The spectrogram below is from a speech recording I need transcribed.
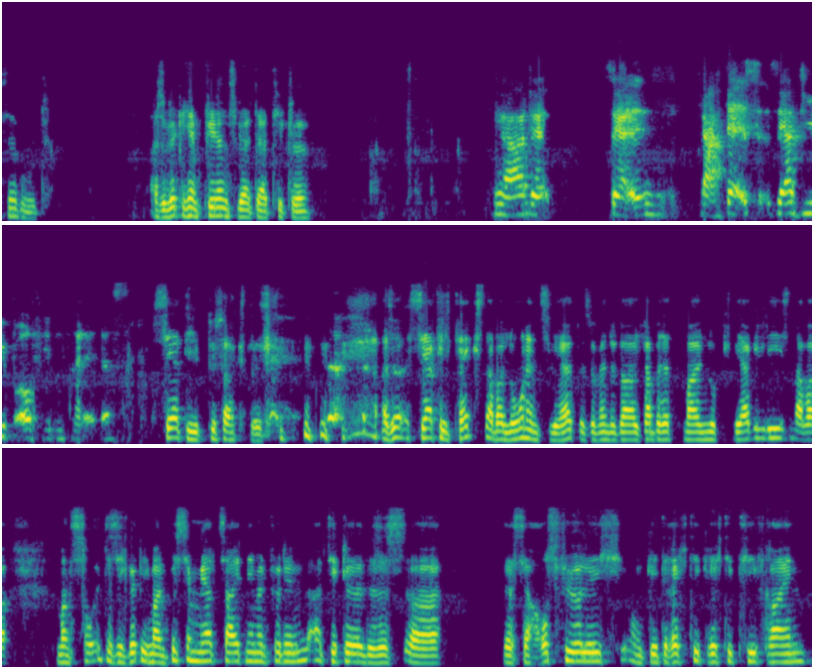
Sehr gut. Also wirklich empfehlenswert, der Artikel. Ja, der sehr, ja, der ist sehr deep auf jeden Fall. Das. Sehr deep, du sagst es. also sehr viel Text, aber lohnenswert. Also wenn du da, ich habe jetzt mal nur quer gelesen, aber man sollte sich wirklich mal ein bisschen mehr Zeit nehmen für den Artikel. Das ist, äh, das ist sehr ausführlich und geht richtig, richtig tief rein.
